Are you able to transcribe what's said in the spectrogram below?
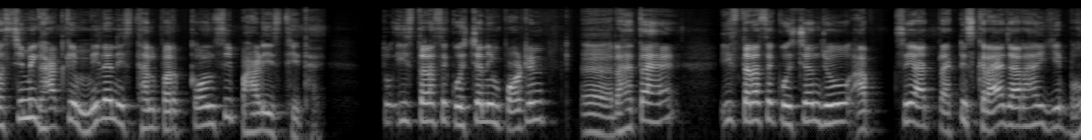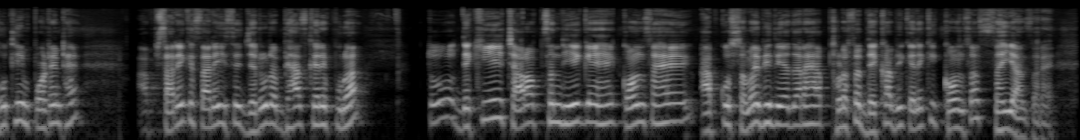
पश्चिमी घाट के मिलन स्थल पर कौन सी पहाड़ी स्थित है? तो इस तरह से क्वेश्चन इंपॉर्टेंट रहता है। इस तरह से क्वेश्चन जो आपसे आज प्रैक्टिस कराया जा रहा है, ये बहुत ही इंपॉर्टेंट है। आप सारे के सारे इसे ज़रूर अभ्यास करें पूरा। तो देखिए, चार ऑप्शन दिए गए हैं। कौन सा है? आपको समय भी दिया जा रहा है। आप थोड़ा सा देखा भी करें कि कौन सा सही आंसर है।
